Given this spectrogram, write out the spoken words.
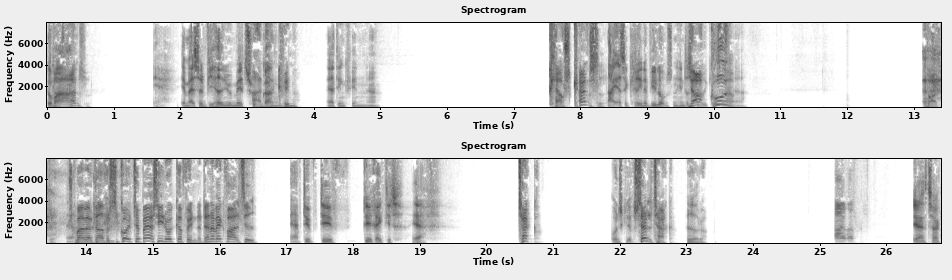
Det var bare... Hansel. Ja, jamen altså, vi havde jo med to Ah, han var gange. en kvinde. Ja, det er en kvinde, ja. Claus Kansel. Nej, altså Karina Willumsen, hende der Nå, spillede Gud! Ja. Det. Du skal bare være glad for. Gå tilbage og sige, at du ikke kan finde den. Den er væk for altid. Ja, det, det, det er rigtigt. Ja, Tak. undskyld. Jeg Selv tak, hedder du. Hej, Rasmus. Ja, tak.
